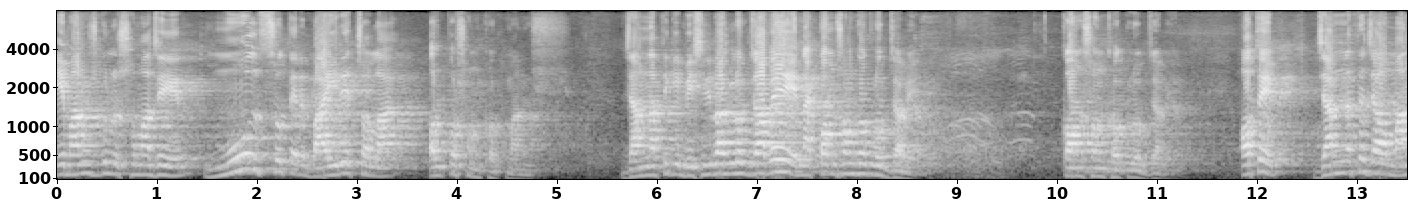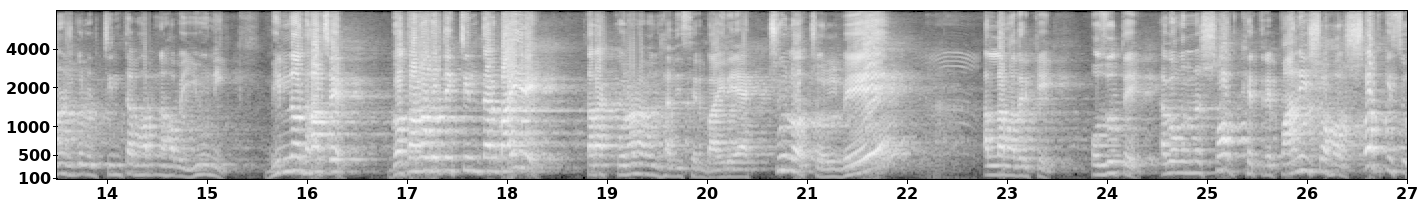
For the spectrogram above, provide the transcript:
এ মানুষগুলো সমাজের মূল স্রোতের বাইরে চলা অল্প সংখ্যক মানুষ। জান্নাতে কি বেশিরভাগ লোক যাবে, না কম সংখ্যক লোক যাবে? কম সংখ্যক লোক যাবে। অতএব জান্নাতে যাওয়া মানুষগুলোর চিন্তা ভাবনা হবে ইউনিক, ভিন্ন ধাঁচের, গতানুগতিক চিন্তার বাইরে। তারা কোরআন এবং হাদিসের বাইরে এক চুলো চলবে আল্লাহ আমাদেরকে অজুতে এবং অন্য সব ক্ষেত্রে পানি সহ সবকিছু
